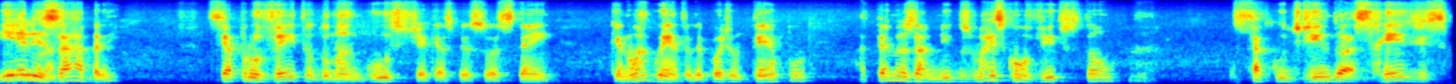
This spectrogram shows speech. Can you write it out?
E eles abrem, se aproveitam de uma angústia que as pessoas têm, porque não aguentam. Depois de um tempo, até meus amigos mais convictos estão sacudindo as redes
